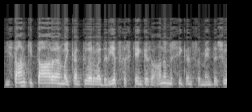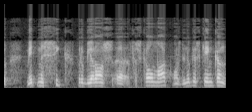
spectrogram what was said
Hier staan gitare in my kantoor wat reeds geskenk is aan ander musiekinstrumente. So met musiek probeer ons 'n uh, verskil maak. Ons doen ook 'n skenking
